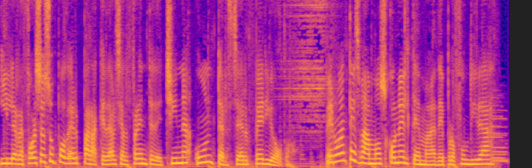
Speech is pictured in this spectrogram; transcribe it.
y le refuerce su poder para quedarse al frente de China un tercer periodo. Pero antes vamos con el tema de profundidad.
